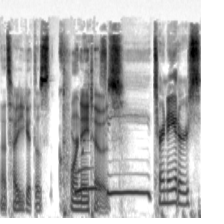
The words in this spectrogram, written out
that's how you get those tornadoes, Crazy. Tornadoes.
